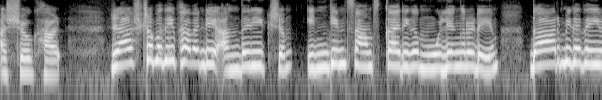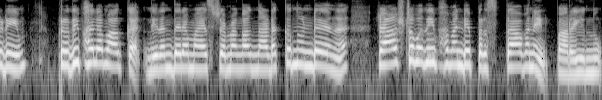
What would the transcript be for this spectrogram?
അശോക് ഹാൾ. രാഷ്ട്രപതി ഭവന്റെ അന്തരീക്ഷം ഇന്ത്യൻ സാംസ്കാരിക മൂല്യങ്ങളുടെയും ധാർമ്മികതയുടെയും പ്രതിഫലമാക്കാൻ നിരന്തരമായ ശ്രമങ്ങൾ നടക്കുന്നുണ്ട് എന്ന് രാഷ്ട്രപതി ഭവന്റെ പ്രസ്താവനയിൽ പറയുന്നു.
